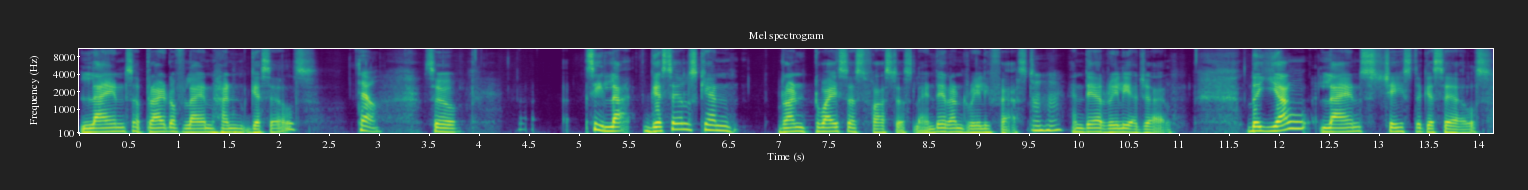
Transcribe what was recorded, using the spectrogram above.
lions, a pride of lion, hunt gazelles? Tell. So, see, la- gazelles can run twice as fast as lion. They run really fast mm-hmm. and they are really agile. The young lions chase the gazelles,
